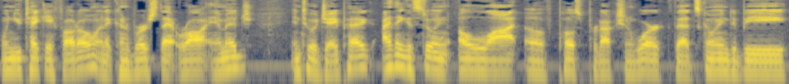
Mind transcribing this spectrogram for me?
when you take a photo and it converts that raw image into a JPEG, I think it's doing a lot of post production work that's going to be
